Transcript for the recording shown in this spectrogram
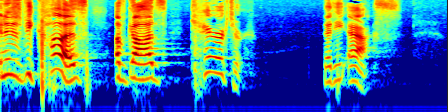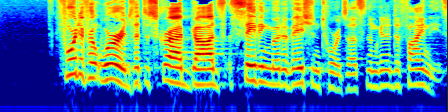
And it is because of God's character that he acts. Four different words that describe God's saving motivation towards us, and I'm going to define these.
